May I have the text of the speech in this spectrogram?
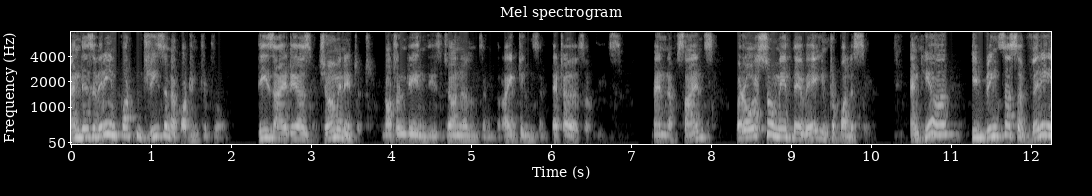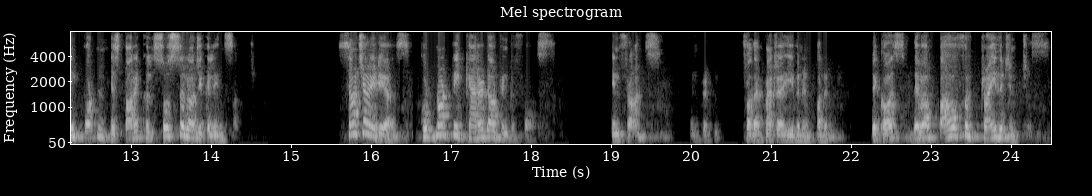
And there's a very important reason according to Grove. These ideas germinated not only in these journals and the writings and letters of these men of science, but also made their way into policy. And here he brings us a very important historical sociological insight. Such ideas could not be carried out into force in France, in Britain, for that matter, even in Holland, because there were powerful private interests.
